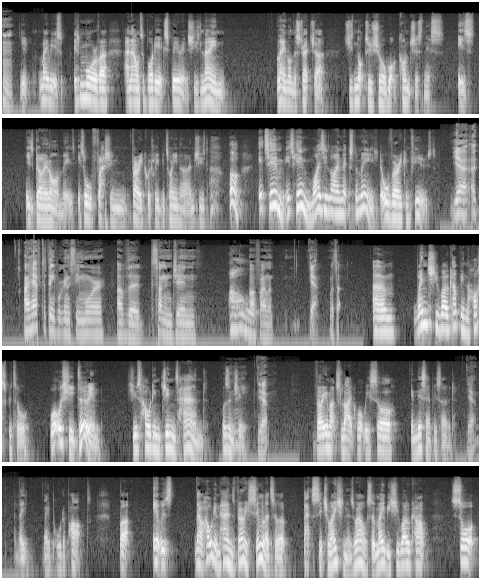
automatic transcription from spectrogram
Hmm. It- maybe it's it's more of a an outer body experience. She's laying laying on the stretcher. She's not too sure what consciousness is is going on. It's, it's all flashing very quickly between her, and she's oh, it's him, it's him. Why is he lying next to me? All very confused. Yeah, I, I have to think we're going to see more of the Sun and Jin Oh, off island. Yeah, what's up? um, when she woke up in the hospital, what was she doing? She was holding Jin's hand, wasn't she? Yeah, Very much like what we saw in this episode. yeah. and they they pulled apart. But it was they were holding hands very similar to uh that situation as well. So maybe she woke up, saw,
